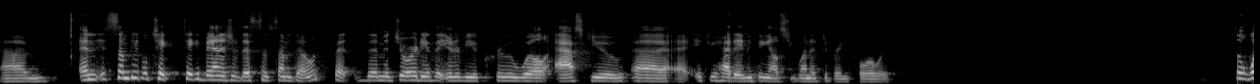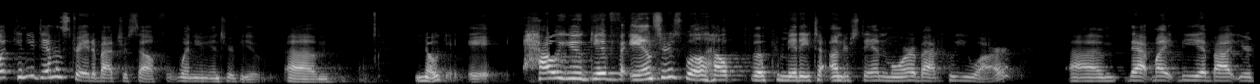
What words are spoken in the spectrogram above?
Um, and some people take, take advantage of this and some don't, but the majority of the interview crew will ask you uh, if you had anything else you wanted to bring forward. So what can you demonstrate about yourself when you interview? Um, you know, how you give answers will help the committee to understand more about who you are. Um, that might be about your,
